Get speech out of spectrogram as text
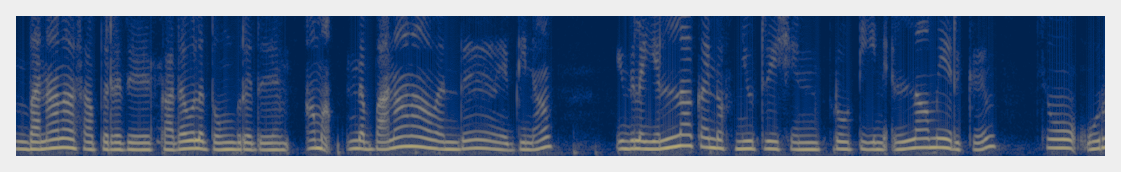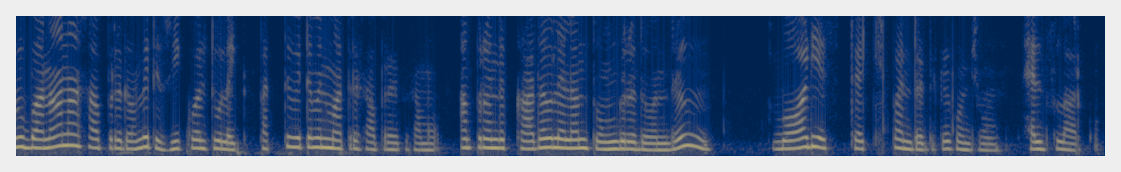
பனானா சாப்பிட்றது கதவுல தொங்குறது. ஆமாம் இந்த பனானா வந்து எப்படின்னா இதில் எல்லா கைண்ட் ஆஃப் நியூட்ரிஷன் ப்ரோட்டீன் எல்லாமே இருக்குது ஸோ ஒரு பனானா சாப்பிட்றது வந்து it is equal to like பத்து விட்டமின் மாத்திரை சாப்பிட்றதுக்கு சமம். அப்புறம் இந்த கதவுலலாம் தொங்குறது வந்து பாடியை ஸ்ட்ரெச் பண்ணுறதுக்கு கொஞ்சம் ஹெல்ப்ஃபுல்லாக இருக்கும்.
